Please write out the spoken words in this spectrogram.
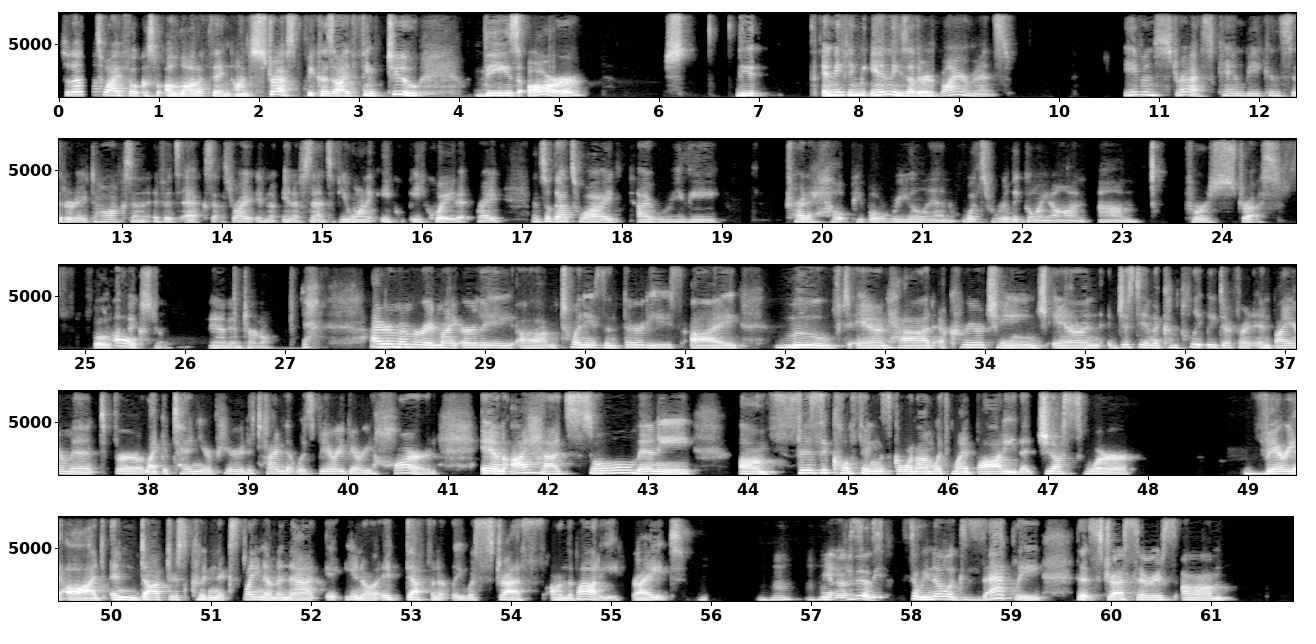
so that's why I focus a lot of thing on stress because I think too, these are the anything in these other environments even stress can be considered a toxin if it's excess right in, in a sense if you want to equate it right and so that's why i really try to help people reel in what's really going on um, for stress, both oh. external and internal. I remember in my early um, 20s and 30s, I moved and had a career change and just in a completely different environment for like a 10 year period of time that was very, very hard. And I had so many um, physical things going on with my body that just were very odd and doctors couldn't explain them and that it, you know it definitely was stress on the body right? Mm-hmm, mm-hmm. you know so we, so we know exactly that stressors um,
